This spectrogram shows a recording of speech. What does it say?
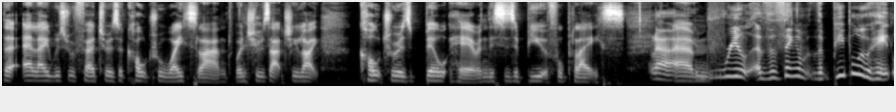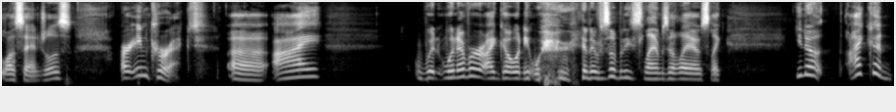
that LA was referred to as a cultural wasteland when she was actually like culture is built here and this is a beautiful place. Uh, real the thing the people who hate Los Angeles are incorrect. Uh, I when, whenever I go anywhere and if somebody slams LA, I was like, you know, I could,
